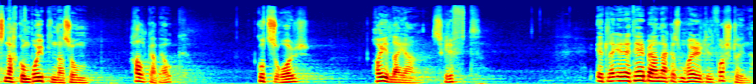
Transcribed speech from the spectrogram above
snakke om bøyplene som halkabauk, Guds år, høyleia skrift, Etla er det her bare nekka som høyrer til forstøyna.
